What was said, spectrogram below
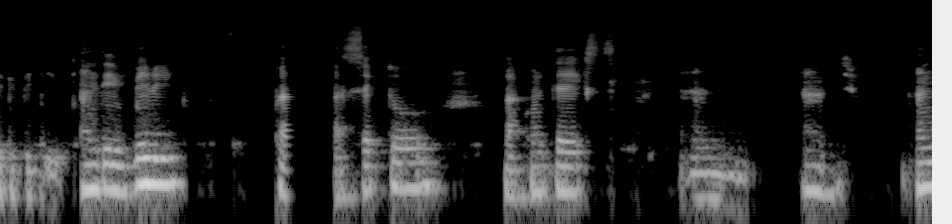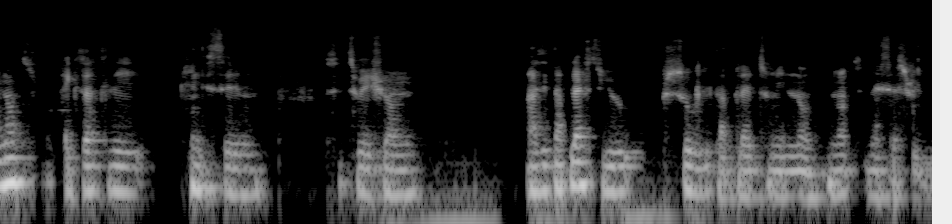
PPPT, and they vary per sector, per context, and and and not exactly in the same situation as it applies to you, so it apply to me? No, not necessarily.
